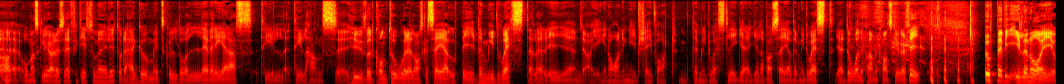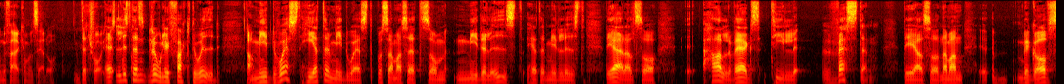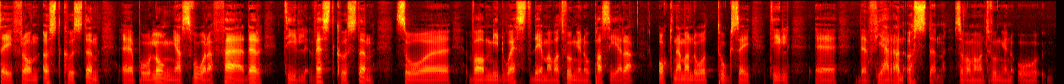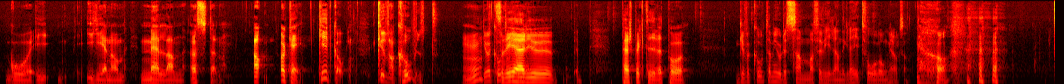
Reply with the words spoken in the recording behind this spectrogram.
Ja. Eh, och man skulle göra det så effektivt som möjligt. Och det här gummit skulle då levereras till, till hans eh, huvudkontor, eller vad man ska säga, uppe i the Midwest. Eller i, eh, ja, ingen aning i och för sig vart the Midwest ligger. Jag gillar bara att säga the Midwest. Jag är dålig på amerikansk geografi. uppe vid Illinois ungefär kan man väl säga då. Detroit. En någonstans. liten rolig faktoid. Ja. Midwest heter Midwest på samma sätt som Middle East heter Middle East. Det är alltså eh, halvvägs till västern. Det är alltså när man eh, begav sig från östkusten eh, på långa svåra färder till västkusten så eh, var Midwest det man var tvungen att passera. Och när man då tog sig till eh, den fjärran östern så var man tvungen att gå i, igenom Mellanöstern. Ja, okej, keep going. Gud vad coolt! Mm. Gud, vad coolt Så det de är ju perspektivet på... Gud vad coolt att de gjorde samma förvirrande grej två gånger också. Ja.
